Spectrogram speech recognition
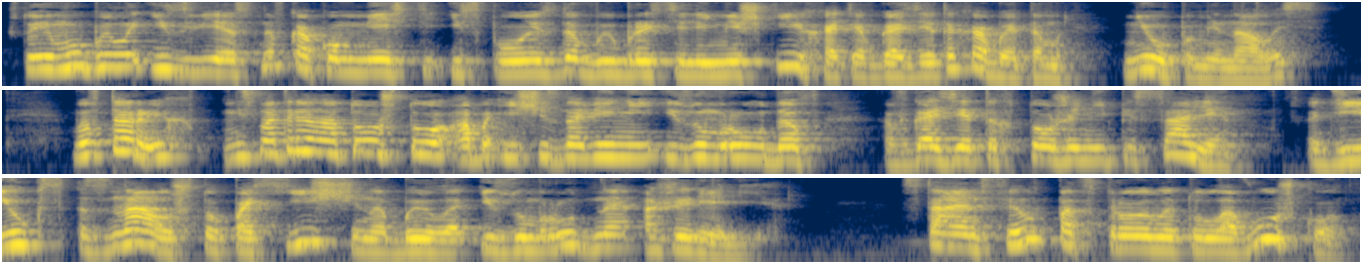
что ему было известно, в каком месте из поезда выбросили мешки, хотя в газетах об этом не упоминалось. Во-вторых, несмотря на то, что об исчезновении изумрудов в газетах тоже не писали, Дьюкс знал, что похищено было изумрудное ожерелье. Стайнфилд подстроил эту ловушку,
